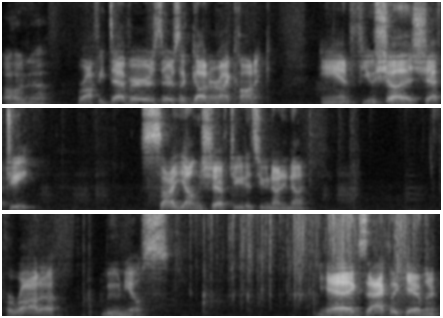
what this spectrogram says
Oh no. Rafi Devers, there's a Gunnar iconic. And Fuchsia is Chef G. Cy Young Chef G to 299. Parada, Munoz. Yeah, exactly, Candler.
